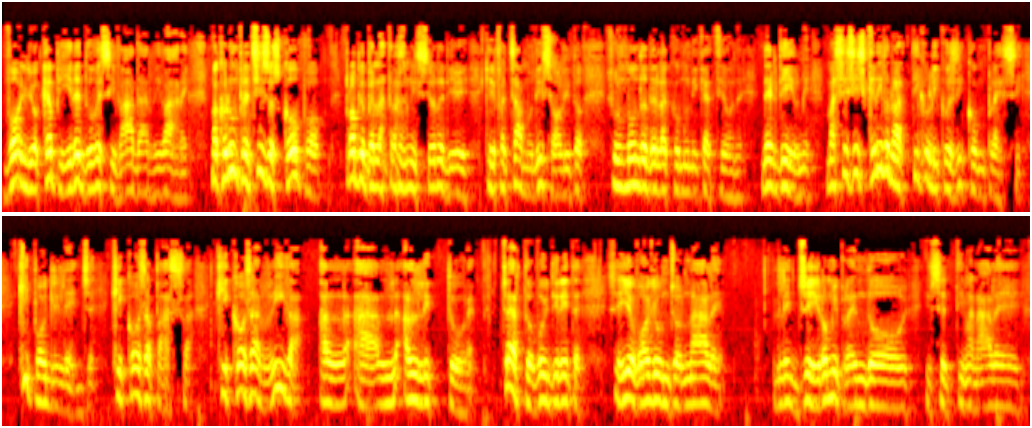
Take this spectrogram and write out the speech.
voglio capire dove si va ad arrivare, ma con un preciso scopo, proprio per la trasmissione di, che facciamo di solito sul mondo della comunicazione, nel dirmi, ma se si scrivono articoli così complessi, chi poi li legge? Che cosa passa? Che cosa arriva al, al, al lettore? Certo, voi direte, se io voglio un giornale leggero mi prendo il settimanale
